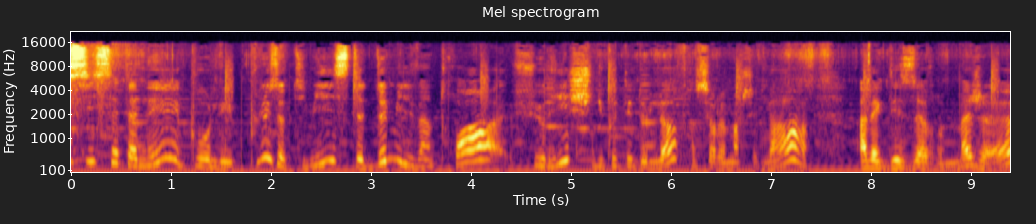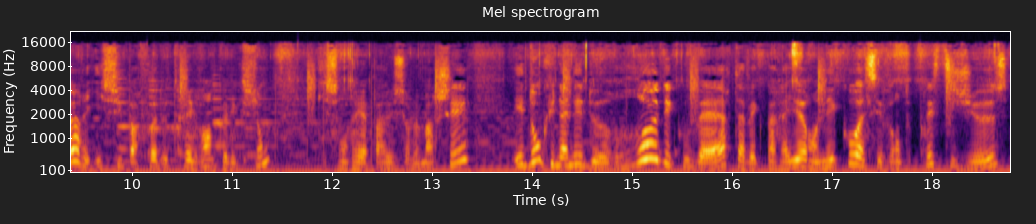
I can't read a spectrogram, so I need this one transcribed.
Ainsi, cette année, pour les plus optimistes, 2023 fut riche du côté de l'offre sur le marché de l'art, avec des œuvres majeures, issues parfois de très grandes collections, qui sont réapparues sur le marché, et donc une année de redécouverte avec par ailleurs en écho à ces ventes prestigieuses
